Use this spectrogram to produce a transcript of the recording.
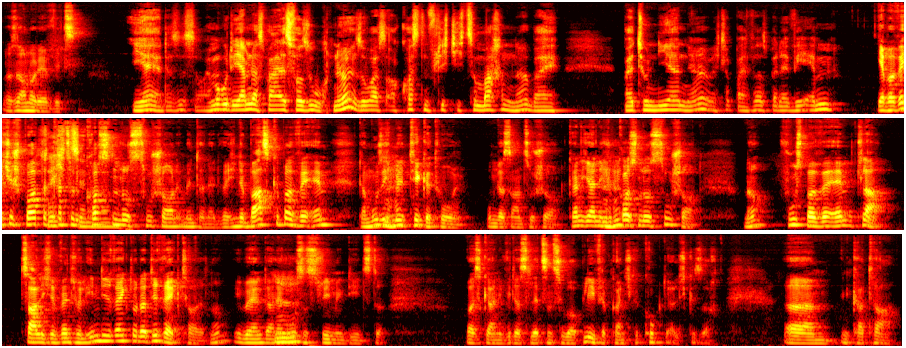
Das ist auch noch der Witz. Ja, ja, das ist so. Immer gut, die haben das mal alles versucht, ne? Sowas auch kostenpflichtig zu machen, ne? Bei, bei Turnieren, ja. Ich glaube, bei, was, bei der WM. Ja, aber welche Sportart kannst du 16 kostenlos zuschauen im Internet? Wenn ich eine Basketball-WM, dann muss ich Mhm. mir ein Ticket holen, um das anzuschauen. Kann ich ja nicht Mhm. kostenlos zuschauen. Ne? Fußball-WM, klar, zahle ich eventuell indirekt oder direkt halt, ne? über irgendeine Mhm. großen Streaming-Dienste. Weiß gar nicht, wie das letztens überhaupt lief. Ich habe gar nicht geguckt, ehrlich gesagt. Ähm, in Katar.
